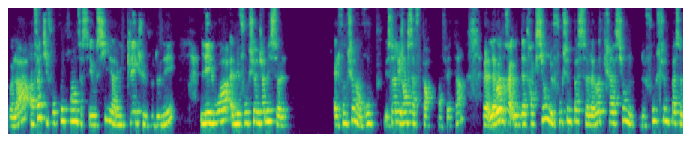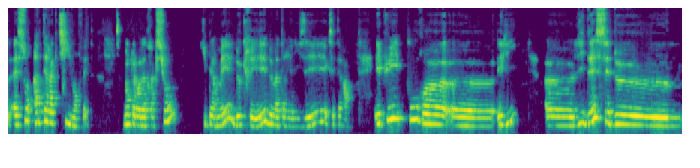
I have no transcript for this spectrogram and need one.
voilà. En fait, il faut comprendre, ça c'est aussi une clé que je vais vous donner. Les lois, elles ne fonctionnent jamais seules. Elles fonctionnent en groupe. Mais ça, les gens ne le savent pas, en fait. Hein. La loi d'attraction ne fonctionne pas seule. La loi de création ne fonctionne pas seule. Elles sont interactives, en fait. Donc la loi d'attraction qui permet de créer, de matérialiser, etc. Et puis pour euh, euh Ellie, euh, l'idée c'est de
